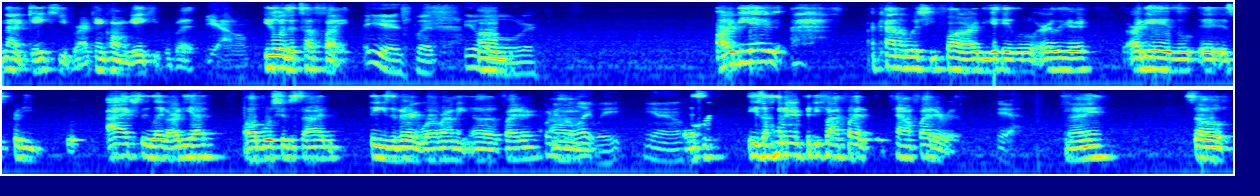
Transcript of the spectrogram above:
not a gatekeeper. I can't call him a gatekeeper, but Yeah, I don't. he's always a tough fight. He is, but he's a Um, little older. RDA, I kind of wish he fought RDA a little earlier. RDA is is pretty. I actually like RDA. All bullshit aside, I think he's a very well-rounded uh, fighter. But he's Um, a lightweight, you know. He's a 155 fight, pound fighter. Really. Yeah. You know what I mean? So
